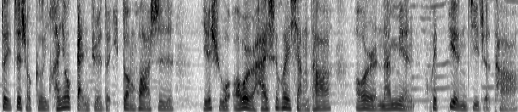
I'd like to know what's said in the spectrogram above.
对这首歌很有感觉的一段话是：也许我偶尔还是会想他，偶尔难免会惦记着他，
